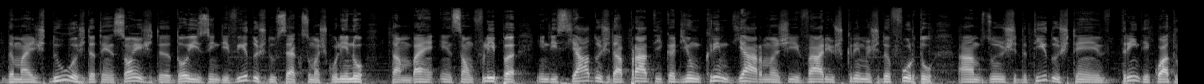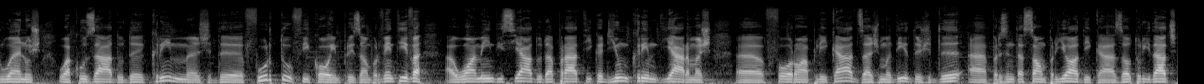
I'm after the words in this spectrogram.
de mais duas detenções de dois indivíduos do sexo masculino, também em São Felipe, indiciados da prática de um um crime de armas e vários crimes de furto. Ambos os detidos têm 34 anos. O acusado de crimes de furto ficou em prisão preventiva. Ao homem indiciado da prática de um crime de armas uh, foram aplicadas as medidas de apresentação periódica às autoridades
